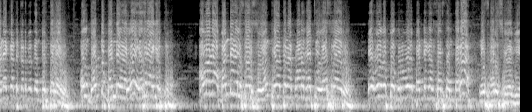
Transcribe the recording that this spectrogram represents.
ಅಣೆಕಟ್ಟು ಕಟ್ಬೇಕಂತಿರ್ತಾರೆ ಅವರು. ಅದು ದೊಡ್ಡ ಬಂಡೆಗಳೆಲ್ಲ ಎದುರಾಗಿರ್ತದೆ ಅವಾಗ ಆ ಬಂಡೆಗಳು ಸರ್ಸು ಅಂತ ಹೇಳ್ತಾನೆ ಕೋಣ ಹಚ್ಚಿ ವ್ಯಾಸರಾಯರು ಏ ಹೋಗಪ್ಪ ಗುರುಗಳು, ಬಂಡೆಗಳು ಸರ್ಸ್ ಅಂತಾರ, ನೀ ಸರ್ಸ್ ಹೋಗಿ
